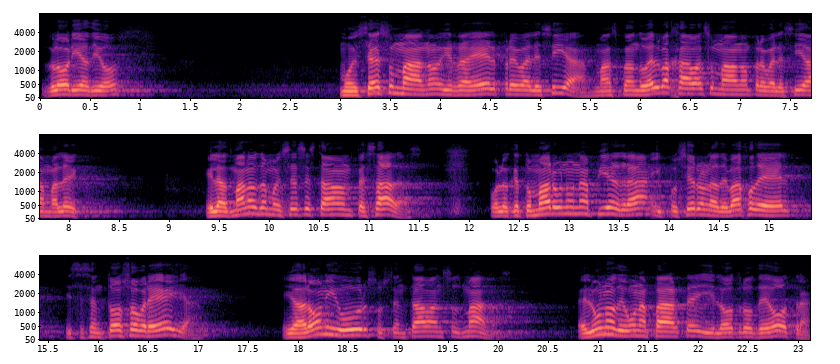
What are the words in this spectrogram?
gloria a Dios, Moisés su mano, Israel prevalecía, mas cuando él bajaba su mano, prevalecía Amalek. Y las manos de Moisés estaban pesadas, por lo que tomaron una piedra y pusieronla debajo de él, y se sentó sobre ella. Y Aarón y Ur sustentaban sus manos, el uno de una parte y el otro de otra.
